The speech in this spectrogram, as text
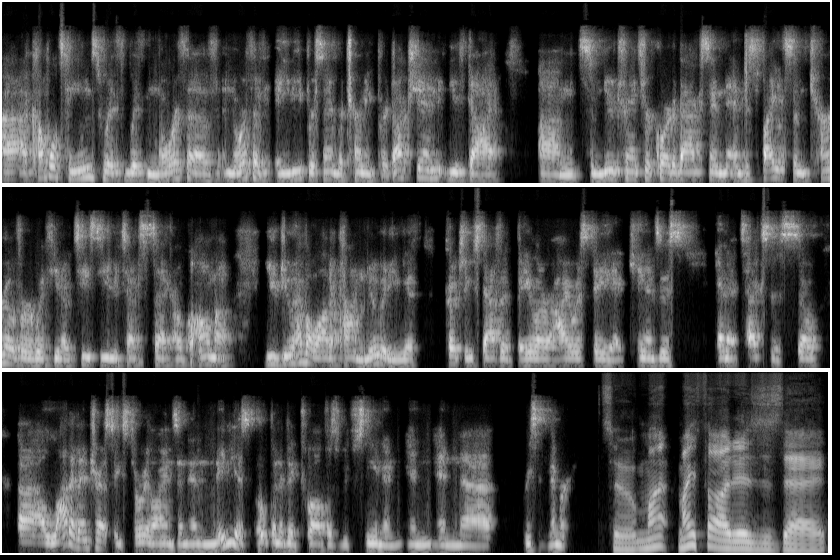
uh, a couple teams with with north of north of eighty percent returning production. You've got um, some new transfer quarterbacks, and and despite some turnover with you know TCU, Texas Tech, Oklahoma, you do have a lot of continuity with coaching staff at Baylor, Iowa State, at Kansas, and at Texas. So uh, a lot of interesting storylines and, and maybe as open a Big 12 as we've seen in, in, in uh, recent memory. So my my thought is, is that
